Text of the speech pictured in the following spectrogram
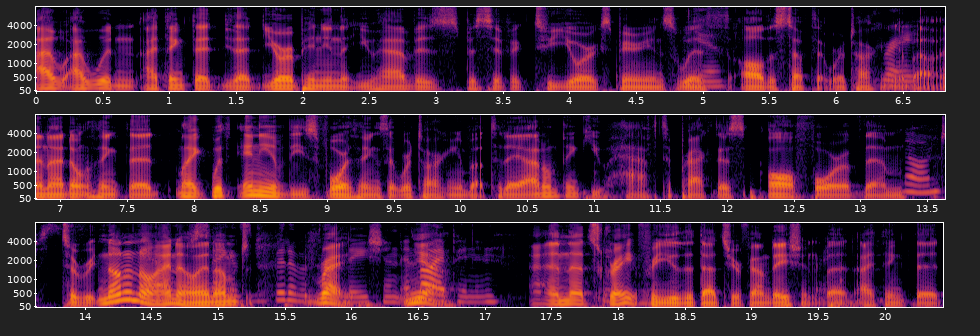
I I wouldn't I think that that your opinion that you have is specific to your experience with Yeah. all the stuff that we're talking Right. about. And I don't think that like with any of these four things that we're talking about today, I don't think you have to practice all four of them No, I'm just to re- No, no, no, yeah, I know just and I'm it's a bit of a right. foundation, in Yeah. my opinion. and that's great for you that that's your foundation, Right. but I think that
